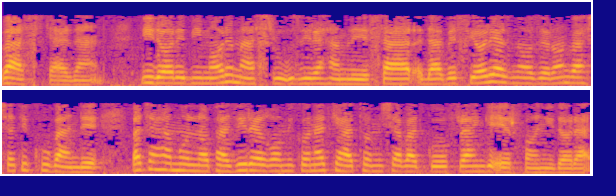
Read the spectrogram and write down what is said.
وصف کردند. دیدار بیمار مسروع زیر حمله سر در بسیاری از ناظران وحشتی کوبنده و تحمل ناپذیر اقا می کند که حتی می شود گفت رنگ عرفانی دارد.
